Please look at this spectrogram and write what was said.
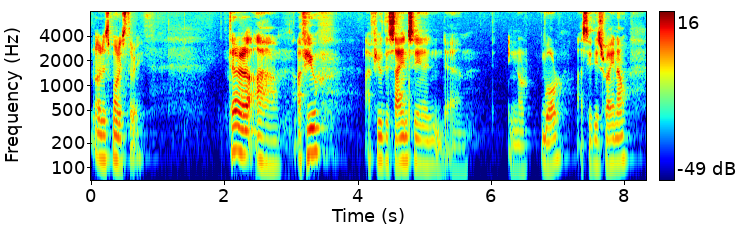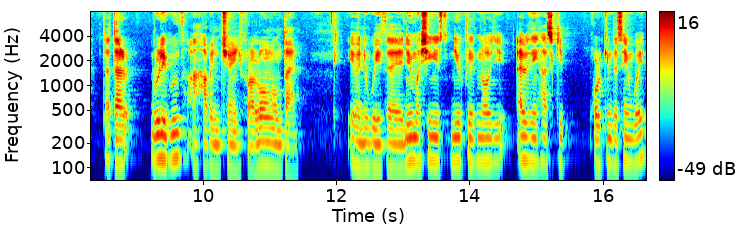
another small story. There are uh, a few, a few designs in um, in our world as it is right now that are really good and haven't changed for a long, long time. Even with uh, new machines, new technology, everything has keep working the same way.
